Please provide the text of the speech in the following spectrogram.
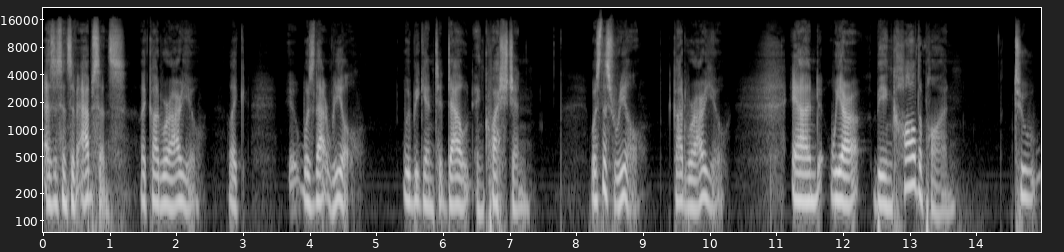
as a sense of absence. Like, God, where are you? Like, was that real? We begin to doubt and question was this real? God, where are you? And we are being called upon to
